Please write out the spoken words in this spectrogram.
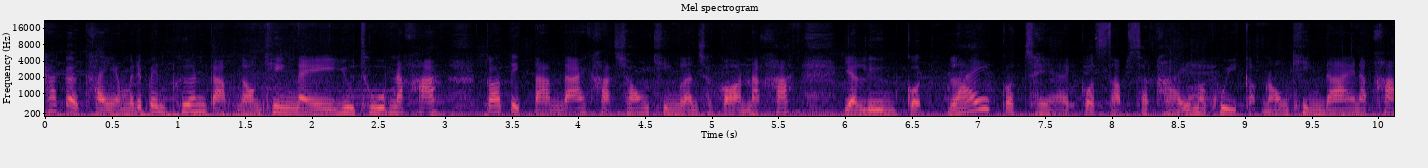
ถ้าเกิดใครยังไม่ได้เป็นเพื่อนกับน้องคิงใน YouTube นะคะ ก็ติดตามได้ค่ะช่องคิงรัญชกรนะคะ อย่าลืมกดไลค์กดแชร์กด Subscribe มาคุยกับน้องคิงได้นะคะ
